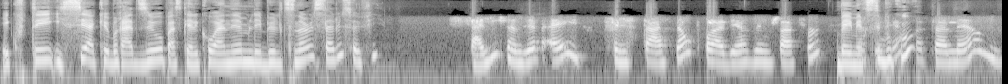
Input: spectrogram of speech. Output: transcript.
écouter ici à Cube Radio parce qu'elle co-anime les bulletineurs. Salut Sophie. Salut Geneviève. Hey, félicitations pour la Vierge des. Ben merci beaucoup. Cette semaine.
